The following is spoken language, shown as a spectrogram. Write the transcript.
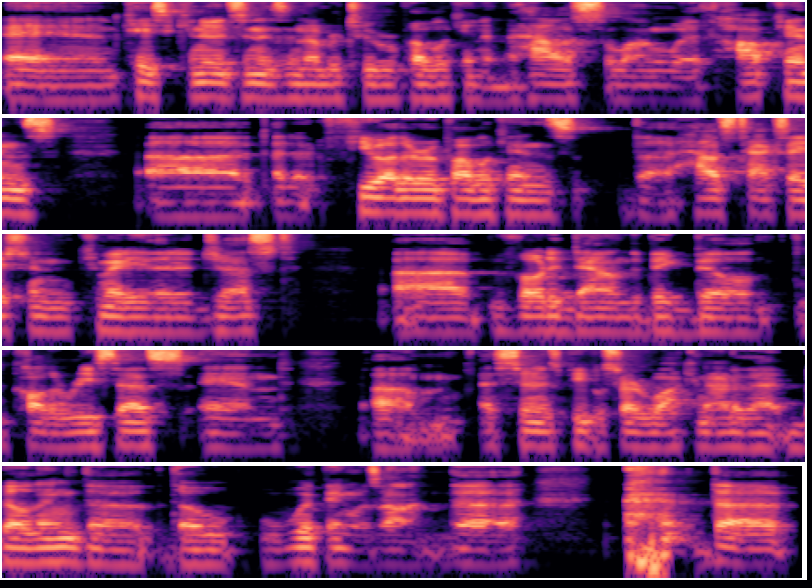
and Casey Knudsen is the number two Republican in the House, along with Hopkins uh, a few other Republicans, the House Taxation Committee that had just uh, voted down the big bill called a recess. And um, as soon as people started walking out of that building, the the whipping was on. The the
